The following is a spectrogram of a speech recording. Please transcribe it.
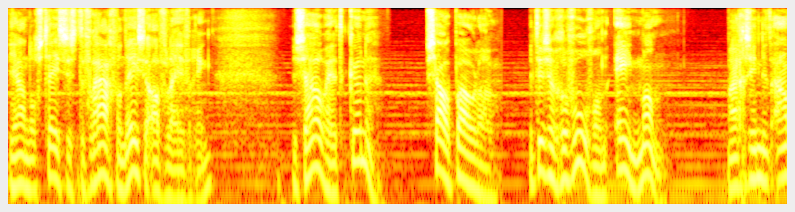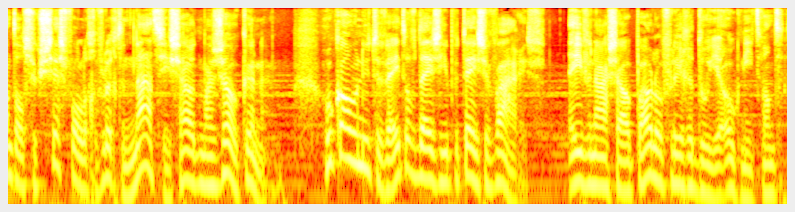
Ja, nog steeds is de vraag van deze aflevering: zou het kunnen? Sao Paulo. Het is een gevoel van één man. Maar gezien het aantal succesvolle gevluchte naties zou het maar zo kunnen. Hoe komen we nu te weten of deze hypothese waar is? Even naar Sao Paulo vliegen doe je ook niet, want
